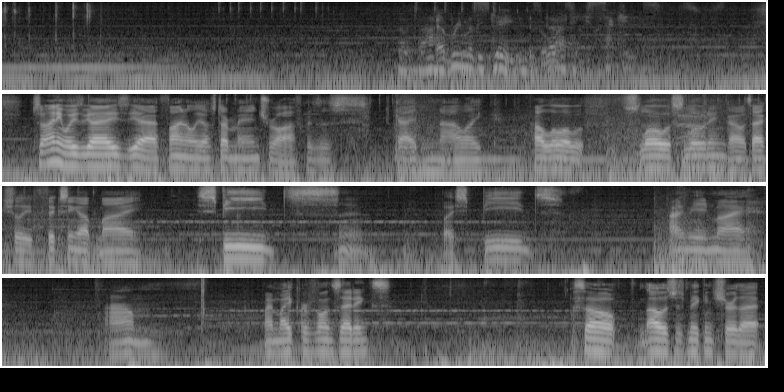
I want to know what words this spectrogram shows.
Every mistake is a lesson. So anyways, guys, yeah, finally I'll start my intro off because this guy did not like how low, slow it was loading. I was actually fixing up my speeds. And by speeds, I mean my um my microphone settings. So I was just making sure that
